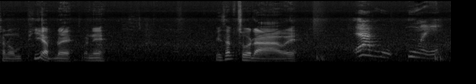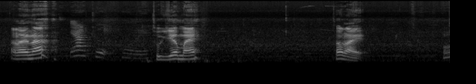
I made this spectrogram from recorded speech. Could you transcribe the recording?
ขนมเพียบเลยวันนี้ มีทักโซดาเว้ยย่าถูกหวย อะไรนะ ย่าถูกหวยถูกเยอะไหม เท่าไหร่ โอ้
